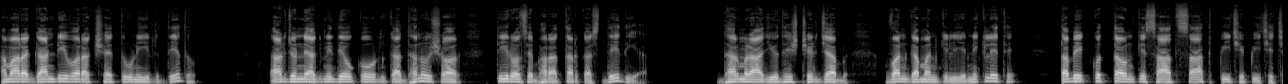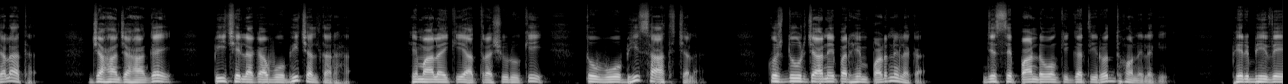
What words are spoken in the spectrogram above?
हमारा गांडीव और अक्षय तूणीर दे दो। अर्जुन ने अग्निदेव को उनका धनुष और तीरों से भरा तर्कस दे दिया। धर्मराज युधिष्ठिर जब वन गमन के लिए निकले थे, तब एक कुत्ता उनके साथ साथ पीछे पीछे चला था। जहाँ जहाँ गए, पीछे लगा वो भी चलता रहा। हिमालय की यात्रा शुरू की तो वो भी साथ चला। कुछ दूर जाने पर हिम पड़ने लगा, जिससे पांडवों की गति रुद्ध होने लगी। फिर भी वे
